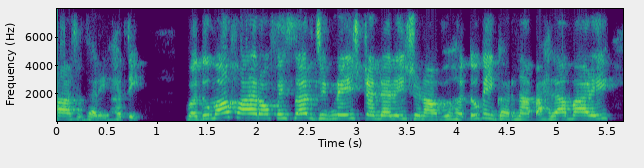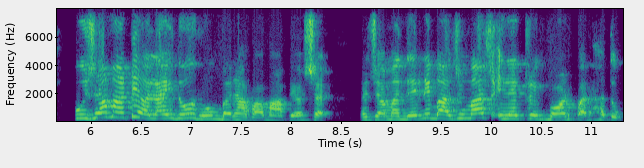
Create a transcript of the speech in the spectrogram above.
હાથ ધરી હતી. વધુમાં ફાયર ઓફિસર જિગ્નેશ ટંડેલે જણાવ્યું હતું કે ઘરના પહેલા માળે પૂજા માટે અલાયદો રૂમ બનાવવામાં આવ્યો છે. જ્યાં મંદિરની બાજુમાં જ ઇલેક્ટ્રિક બોર્ડ પર હતું.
